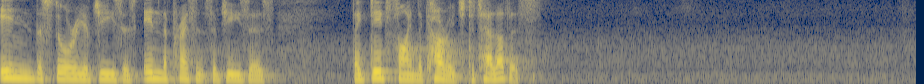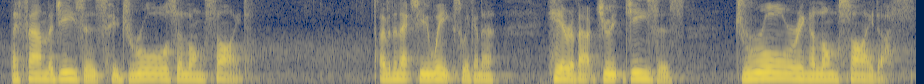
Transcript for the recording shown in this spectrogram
in the story of Jesus, in the presence of Jesus. They did find the courage to tell others. They found the Jesus who draws alongside. Over the next few weeks, we're going to hear about Jesus drawing alongside us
